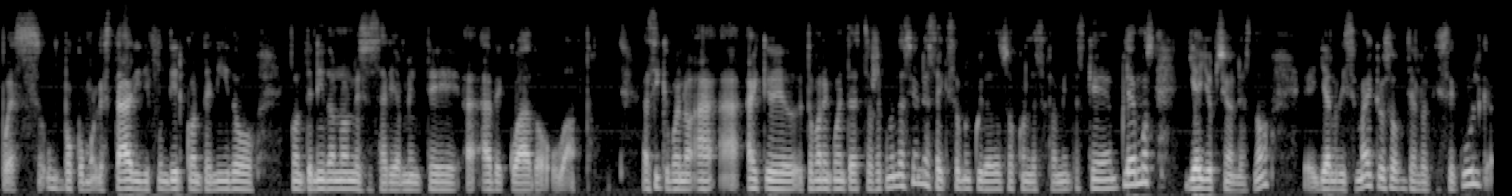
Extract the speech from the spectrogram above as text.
pues, un poco molestar y difundir contenido, contenido no necesariamente adecuado o apto. Así que bueno, hay que tomar en cuenta estas recomendaciones, hay que ser muy cuidadoso con las herramientas que empleemos y hay opciones, ¿no? Eh, ya lo dice Microsoft, ya lo dice Google,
